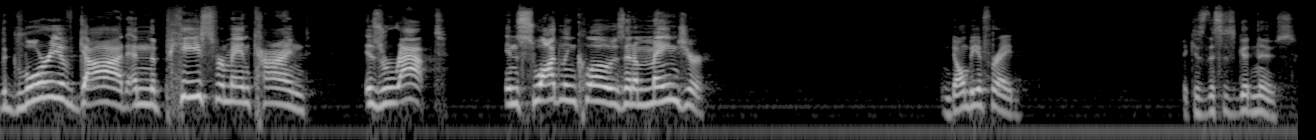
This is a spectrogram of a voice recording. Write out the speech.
the glory of God and the peace for mankind is wrapped in swaddling clothes in a manger. And don't be afraid, because this is good news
